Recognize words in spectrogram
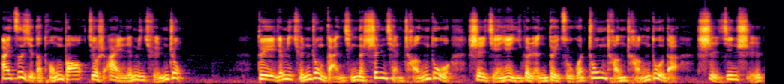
爱自己的同胞就是爱人民群众。对人民群众感情的深浅程度，是检验一个人对祖国忠诚程度的试金石。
